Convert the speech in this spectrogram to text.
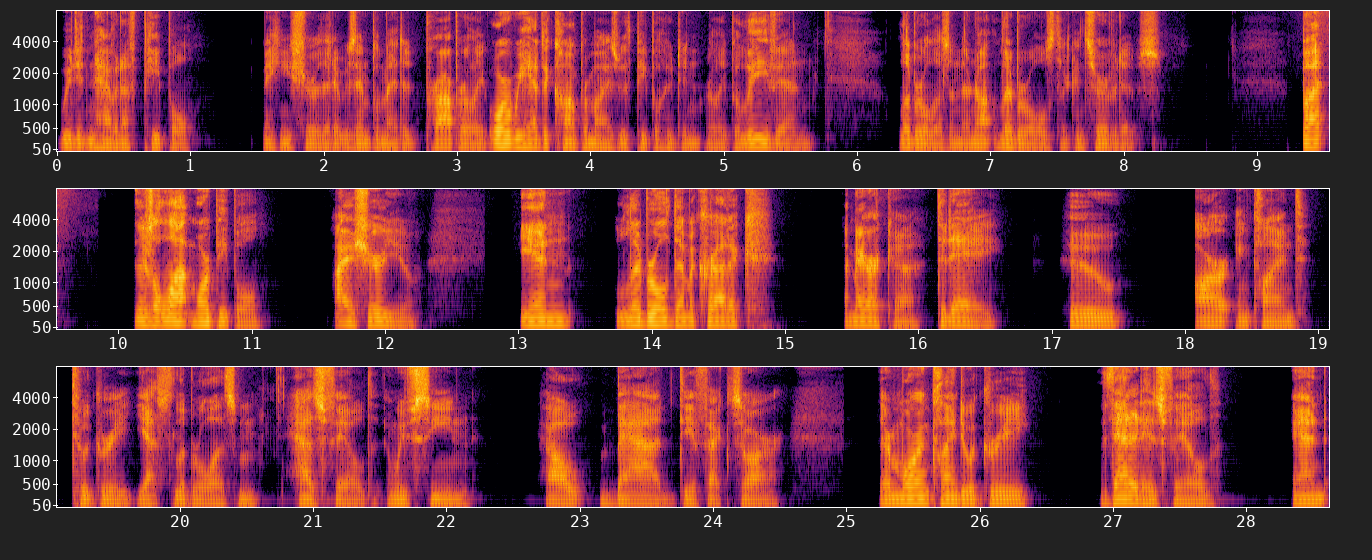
we didn't have enough people making sure that it was implemented properly, or we had to compromise with people who didn't really believe in liberalism. They're not liberals, they're conservatives. But there's a lot more people, I assure you, in liberal democratic America today who are inclined to agree yes, liberalism has failed, and we've seen how bad the effects are. They're more inclined to agree that it has failed. And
